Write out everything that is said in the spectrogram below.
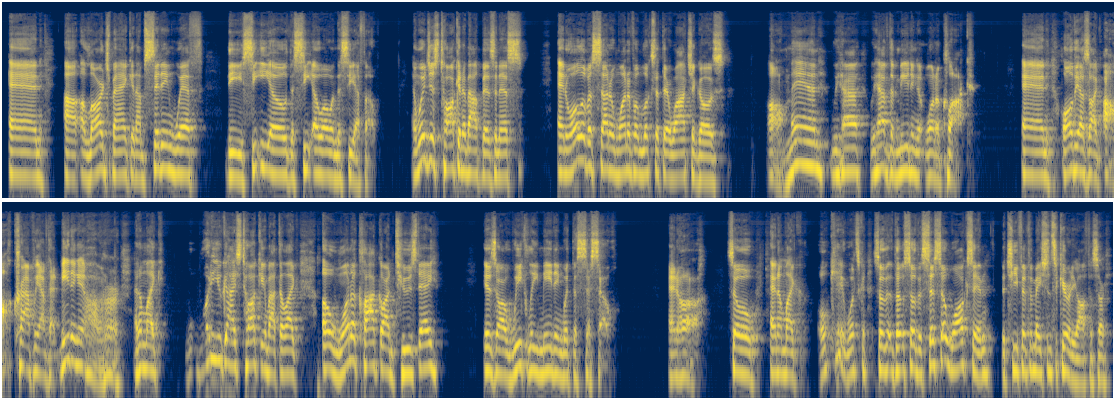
and uh, a large bank, and I'm sitting with the CEO, the COO, and the CFO, and we're just talking about business. And all of a sudden, one of them looks at their watch and goes, "Oh man, we have we have the meeting at one o'clock." And all the others are like, oh crap, we have that meeting. And I'm like, what are you guys talking about? They're like, oh, one o'clock on Tuesday is our weekly meeting with the CISO. And uh, so, and I'm like, okay, what's good? So the, the, so the CISO walks in, the chief information security officer,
